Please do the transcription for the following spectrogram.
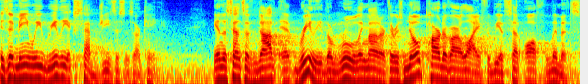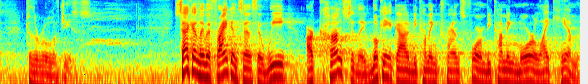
Does it mean we really accept Jesus as our king? In the sense of not eh, really the ruling monarch. There is no part of our life that we have set off limits to the rule of Jesus. Secondly, with frankincense, that we are constantly looking at God and becoming transformed, becoming more like Him.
